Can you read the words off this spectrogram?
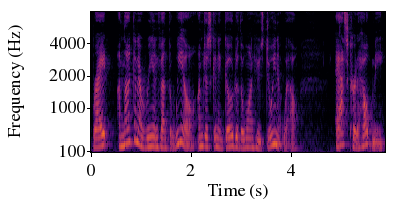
right? I'm not going to reinvent the wheel. I'm just going to go to the one who's doing it well. Ask her to help me.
